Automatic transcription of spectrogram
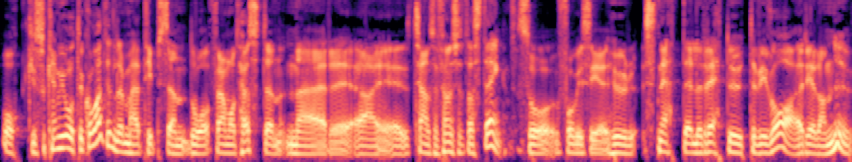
Och så kan vi återkomma till de här tipsen då framåt hösten när eh, transferfönstret har stängt. Så får vi se hur snett eller rätt ute vi var redan nu.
